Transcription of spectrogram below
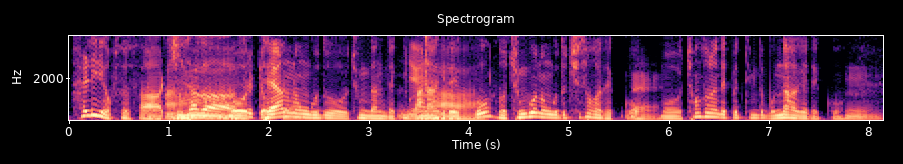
할 일이 없었어요. 아, 기사가 뭐 쓸게 대학 없죠. 농구도 중단됐고 예. 안 하기로 아. 했고 또 중고 농구도 취소가 됐고 네. 뭐 청소년 대표팀도 못 나가게 됐고 음.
